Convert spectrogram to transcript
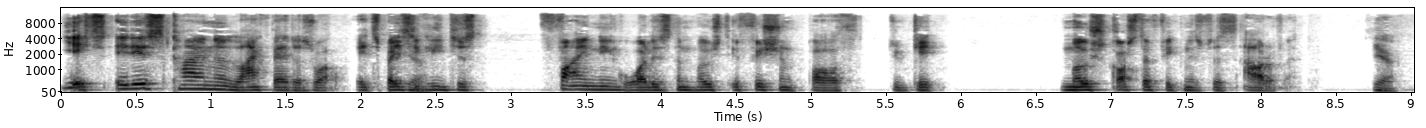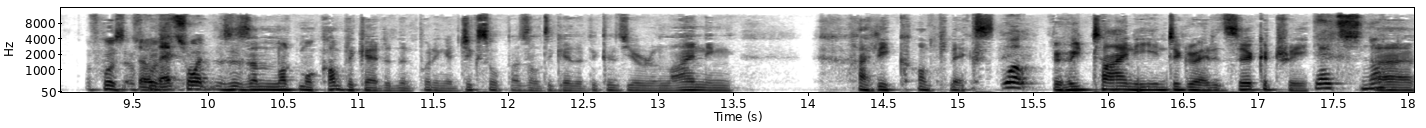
Yes, it is kind of like that as well. It's basically yeah. just finding what is the most efficient path to get most cost effectiveness out of it. Yeah, of course. Of so course, that's what this is a lot more complicated than putting a jigsaw puzzle together because you're aligning highly complex, well, very tiny integrated circuitry. That's not. Uh,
